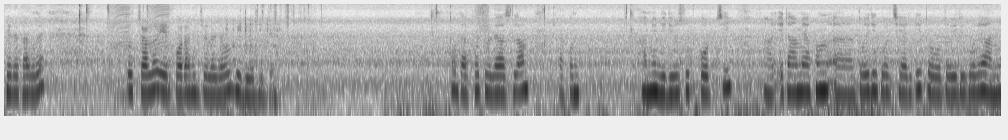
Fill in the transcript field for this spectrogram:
খেতে থাকবে। তো চলো এরপর আমি চলে যাব ভিডিও শুটে। তো দেখো চলে আসলাম। এখন আমি ভিডিও শ্যুট করছি। আর এটা আমি এখন তৈরি করছি আর কি। তো তৈরি করে আমি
